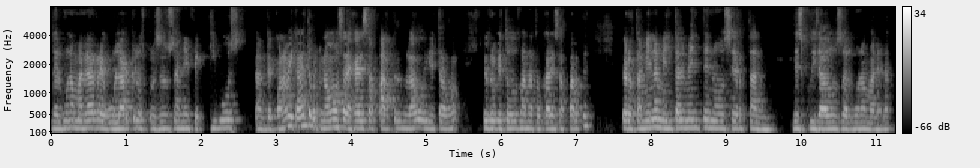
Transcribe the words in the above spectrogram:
de alguna manera regular que los procesos sean efectivos, tanto económicamente, porque no vamos a dejar esa parte de un lado, y yo creo que todos van a tocar esa parte, pero también ambientalmente no ser tan, descuidados de alguna manera.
